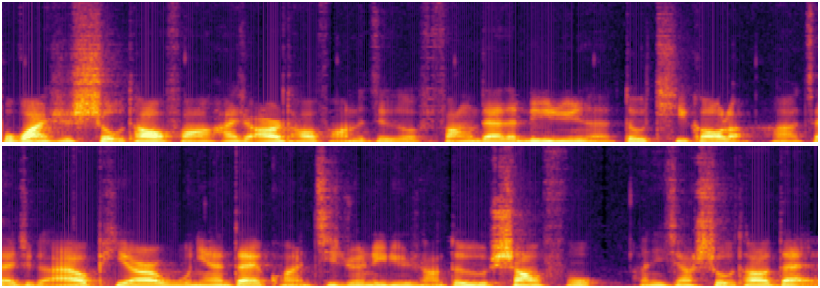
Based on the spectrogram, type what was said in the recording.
不管是首套房还是二套房的这个房贷的利率呢都提高了啊，在这个 LPR 五年贷款基准利率上都有上浮啊。你像首套贷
